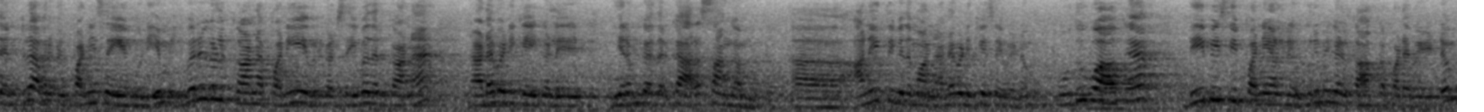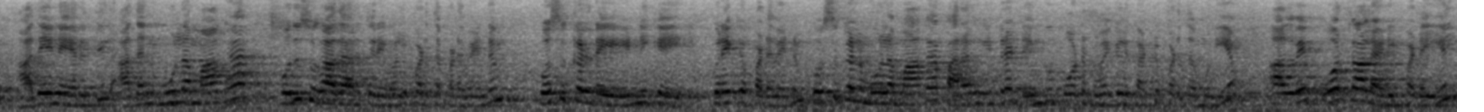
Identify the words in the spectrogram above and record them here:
சென்று அவர்கள் பணி செய்ய முடியும். இவர்களுக்கான பணியை இவர்கள் செய்வதற்கான நடவடிக்கைகளை இறங்குவதற்கு அரசாங்கம் அனைத்து வித விதமான நடவடிக்கை செய்ய வேண்டும். பொதுவாக டிபிசி பணியாளர்களின் உரிமைகள் காக்கப்பட வேண்டும். அதே நேரத்தில் அதன் மூலமாக பொது சுகாதாரத்துறை வலுப்படுத்தப்பட வேண்டும். கொசுக்களுடைய எண்ணிக்கை குறைக்கப்பட வேண்டும். கொசுக்கள் மூலமாக பரவுகின்ற டெங்கு போன்ற நோய்களை கட்டுப்படுத்த முடியும். ஆகவே போர்க்கால அடிப்படையில்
